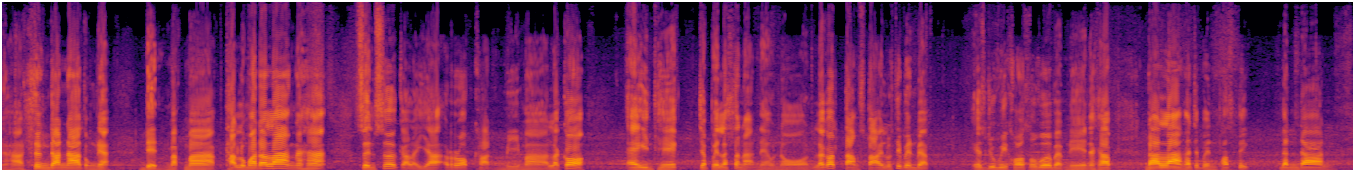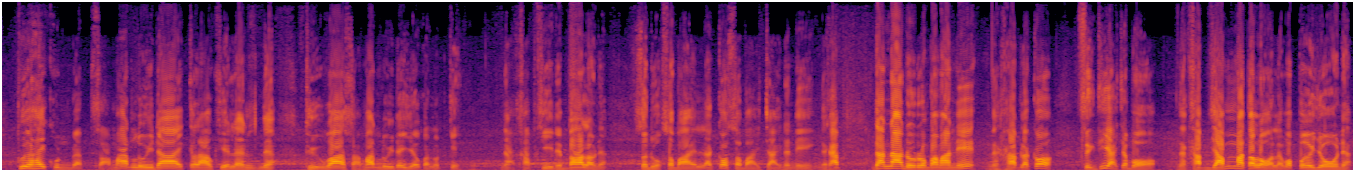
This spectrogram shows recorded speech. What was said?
นะฮะซึ่งด้านหน้าตรงเนี้ย เด่นมากๆถัดลงมาด้านล่างนะฮะ เซ็นเซอร์กะระยะรอบคันมีมา แล้วก็ Air Intake จะเป็นลักษณะแนวนอน แล้วก็ตามสไตล์รถที่เป็นแบบ SUV crossover แบบนี้นะครับ ด้านล่างก็จะเป็นพลาสติกด้านๆ เพื่อให้คุณแบบสามารถลุยได้กราวเคลียร์เลนส์เนี่ยถือว่าสามารถลุยได้เยอะกว่ารถเก๋งนะขับขี่ในบ้านเราเนี่ยสะดวกสบายและก็สบายใจนั่นเองนะครับด้านหน้าโดยรวมประมาณนี้นะครับแล้วก็สิ่งที่อยากจะบอกนะครับย้ำมาตลอดแหละว่าเปอร์โยเนี่ย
